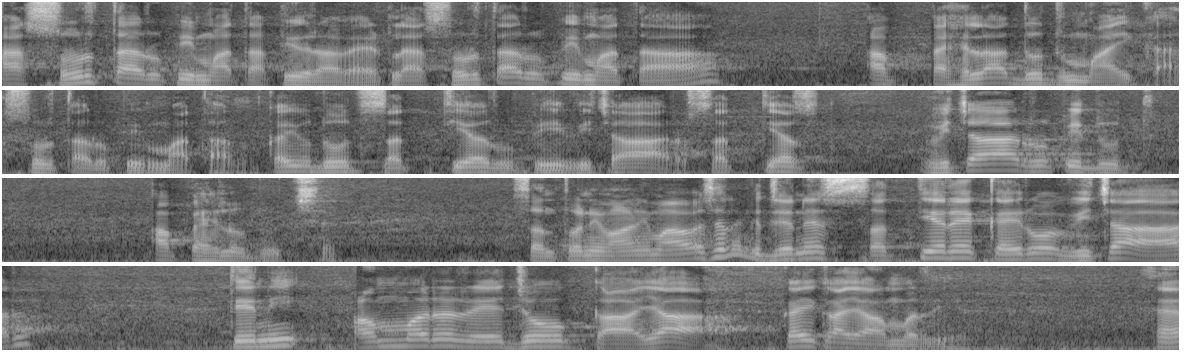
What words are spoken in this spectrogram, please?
આ સુરતા રૂપી માતા પીવરાવે. એટલે આ સુરતા રૂપી માતા, આ પહેલાં દૂધ માયકા, સુરતા રૂપી માતાનું. કયું દૂધ? સત્ય રૂપી વિચાર, સત્ય વિચારરૂપી દૂધ. આ પહેલું દૂધ છે. સંતોની વાણીમાં આવે છે ને કે જેને સત્યરે કર્યો વિચાર તેની અમર રેજો કાયા. કઈ કાયા અમર રહી હે?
